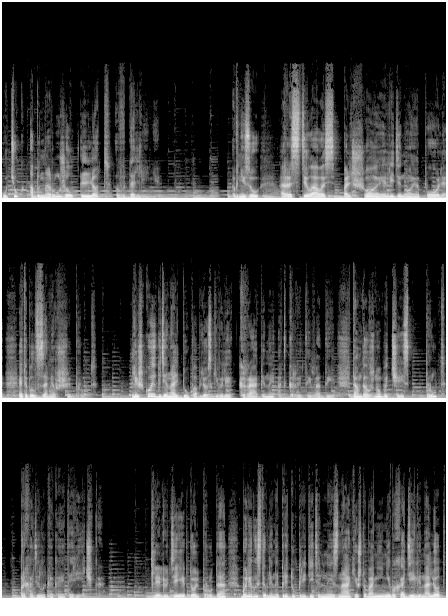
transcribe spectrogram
утюг обнаружил лед в долине. Внизу расстилалось большое ледяное поле. Это был замерзший пруд. Лишь кое-где на льду поблескивали крапины открытой воды. Там, должно быть, через пруд проходила какая-то речка. Для людей вдоль пруда были выставлены предупредительные знаки, чтобы они не выходили на лед,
